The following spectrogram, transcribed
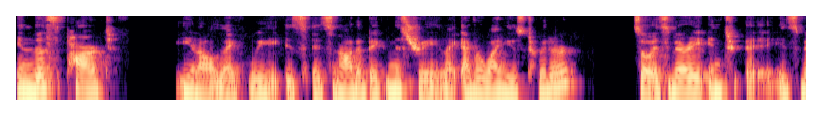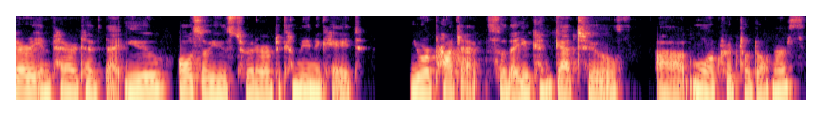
in this part you know like we it's it's not a big mystery. Like everyone use twitter. So it's very into it's very imperative that you also use twitter to communicate your project so that you can get to uh, more crypto donors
